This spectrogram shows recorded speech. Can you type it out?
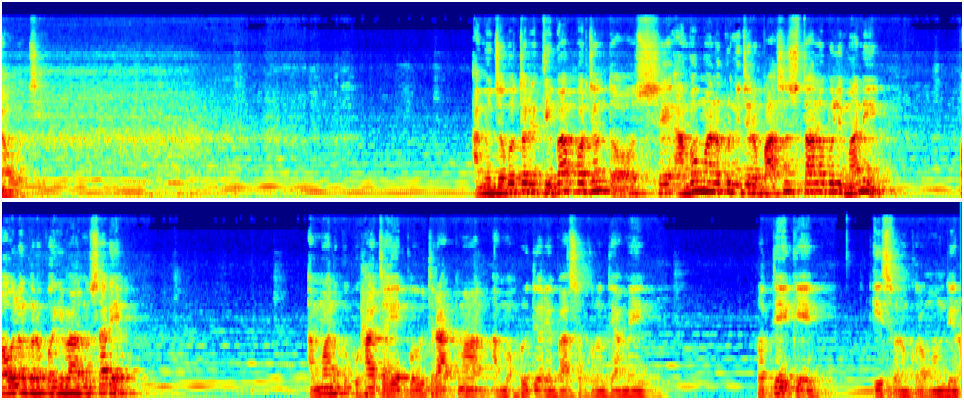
ଯାଉଅଛି। ଆମେ ଜଗତରେ ଥିବା ପର୍ଯ୍ୟନ୍ତ ସେ ଆମ୍ଭମାନଙ୍କୁ ନିଜର ବାସସ୍ଥାନ ବୋଲି ମାନି ପାଉଲଙ୍କର କହିବା ଅନୁସାରେ ଆମମାନଙ୍କୁ କୁହାଯାଏ ପବିତ୍ର ଆତ୍ମା ଆମ ହୃଦୟରେ ବାସ କରନ୍ତି। ଆମେ ପ୍ରତ୍ୟେକ ଈଶ୍ୱରଙ୍କର ମନ୍ଦିର।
